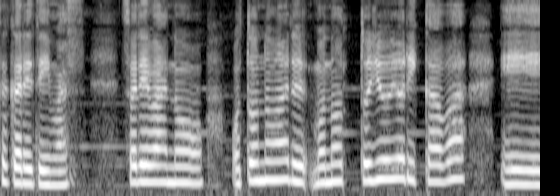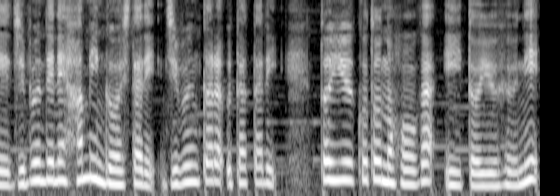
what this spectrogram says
書かれています。それはあの音のあるものというよりかは、えー、自分でねハミングをしたり自分から歌ったりということの方がいいというふうに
